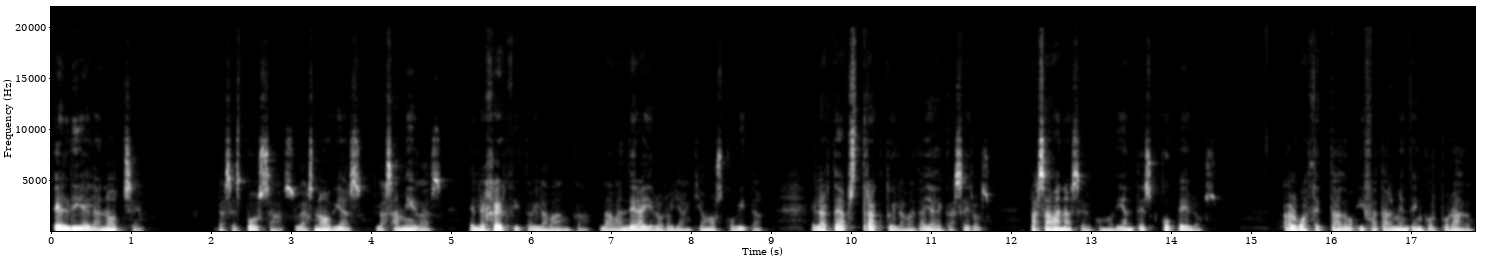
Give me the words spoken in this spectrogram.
el día y la noche, las esposas, las novias, las amigas, el ejército y la banca, la bandera y el oro yanqui o moscovita, el arte abstracto y la batalla de caseros, pasaban a ser como dientes o pelos, algo aceptado y fatalmente incorporado,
